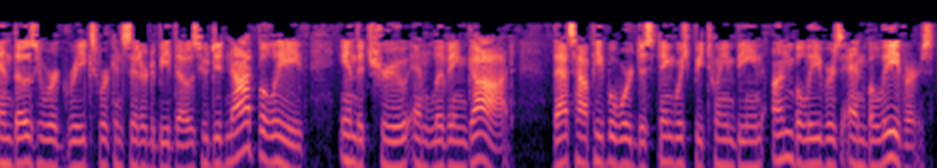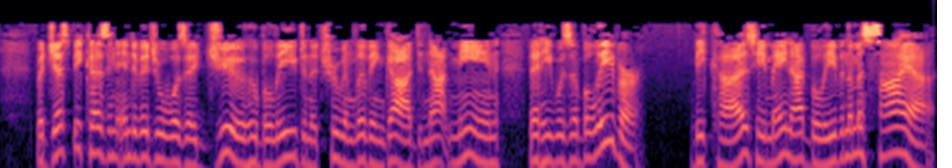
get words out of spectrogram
and those who were Greeks were considered to be those who did not believe in the true and living God. That's how people were distinguished between being unbelievers and believers. But just because an individual was a Jew who believed in the true and living God did not mean that he was a believer. Because he may not believe in the Messiah.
